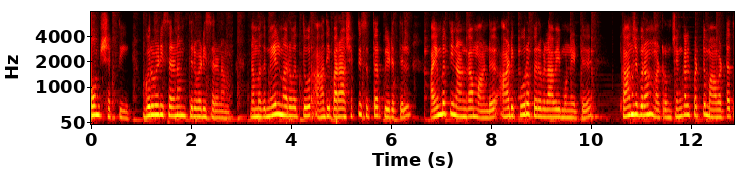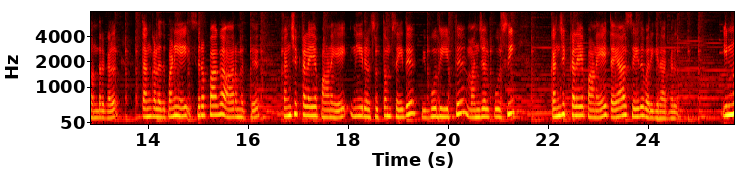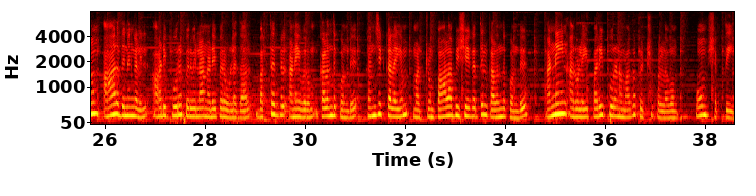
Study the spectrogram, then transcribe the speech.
ஓம் சக்தி. குருவடி சரணம் திருவடி சரணம். நமது மேல்மருவத்தூர் ஆதிபராசக்தி சித்தர் பீடத்தில் ஐம்பத்தி நான்காம் ஆண்டு ஆடிப்பூர பெருவிழாவை முன்னிட்டு காஞ்சிபுரம் மற்றும் செங்கல்பட்டு மாவட்ட தொண்டர்கள் தங்களது பணியை சிறப்பாக ஆரம்பித்து கஞ்சிக்கலைய பானையை நீரில் சுத்தம் செய்து விபூதியிட்டு மஞ்சள் பூசி கஞ்சிக்கலைய பானையை தயார் செய்து வருகிறார்கள். இன்னும் ஆறு தினங்களில் ஆடிப்பூர பெருவிழா நடைபெற உள்ளதால் பக்தர்கள் அனைவரும் கலந்து கொண்டு கஞ்சிக்கலையம் மற்றும் பாலாபிஷேகத்தில் கலந்து கொண்டு அன்னையின் அருளை பரிபூரணமாக பெற்றுக்கொள்ளவும் ஓம் சக்தி.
